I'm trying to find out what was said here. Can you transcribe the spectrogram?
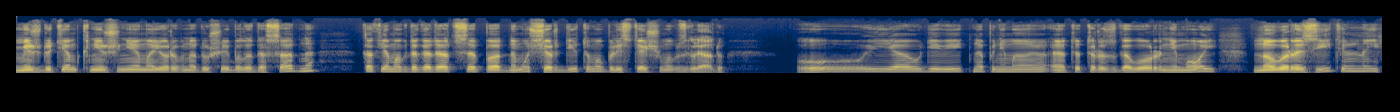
Между тем княжне мое равнодушие было досадно, как я мог догадаться, по одному сердитому блестящему взгляду. Ой, я удивительно понимаю, этот разговор не мой, но выразительный,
